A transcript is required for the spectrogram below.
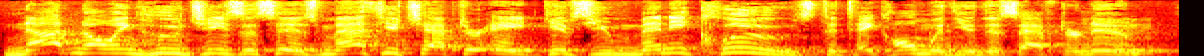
not knowing who Jesus is, Matthew chapter 8 gives you many clues to take home with you this afternoon.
